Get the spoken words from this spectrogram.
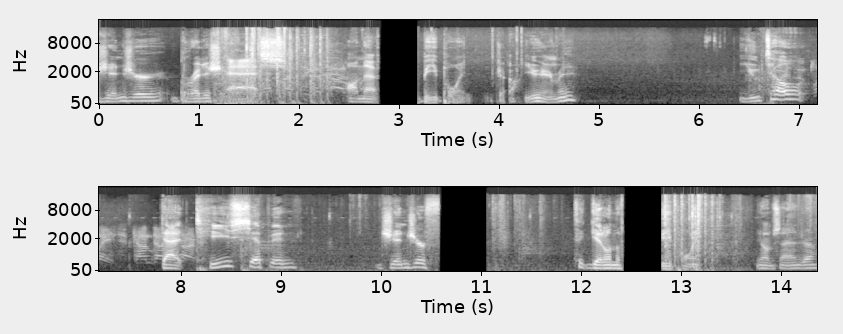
ginger British ass on that B point, Joe. You hear me? You tell that tea sipping ginger to get on the B point. You know what I'm saying, Joe?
